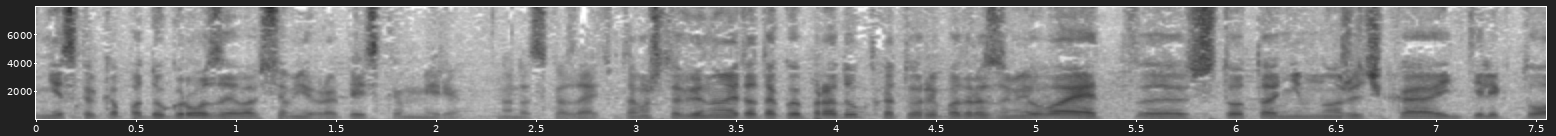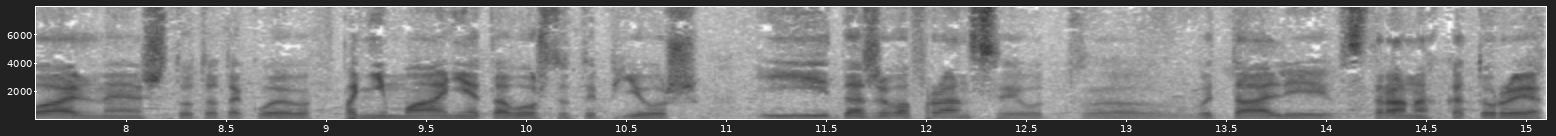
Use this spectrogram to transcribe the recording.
несколько под угрозой во всем европейском мире, надо сказать. Потому что вино это такой продукт, который подразумевает э, что-то немножечко интеллектуальное, что-то такое понимание того, что ты пьешь. И даже во Франции, вот в Италии, в странах, которые,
